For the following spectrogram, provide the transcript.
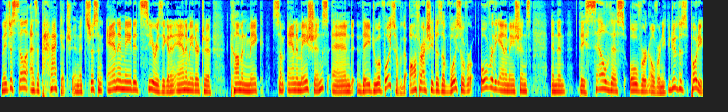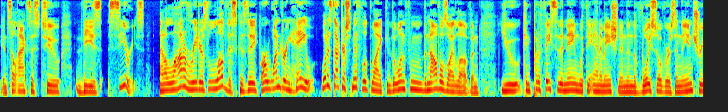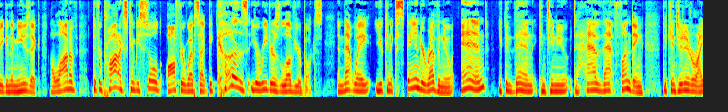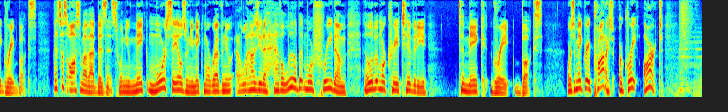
and they just sell it as a package and it's just an animated series. They get an animator to come and make some animations and they do a voiceover. The author actually does a voiceover over the animations and then they sell this over and over. And you can do this with Podia. You can sell access to these series. And a lot of readers love this because they are wondering, hey, what does Dr. Smith look like? The one from the novels I love. And you can put a face to the name with the animation and then the voiceovers and the intrigue and the music. A lot of different products can be sold off your website because your readers love your books. And that way you can expand your revenue and you can then continue to have that funding to continue to write great books. That's what's awesome about business. When you make more sales, when you make more revenue, it allows you to have a little bit more freedom and a little bit more creativity to make great books or to make great products or great art.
